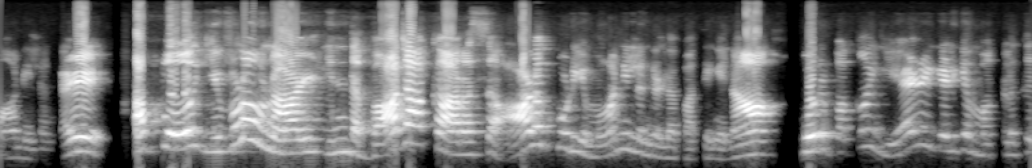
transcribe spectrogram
மாநிலங்கள். அப்போ இவ்வளவு நாள் இந்த பாஜக அரசு ஆளக்கூடிய மாநிலங்கள்ல பாத்தீங்கன்னா ஒரு பக்கம் ஏழை எளிய மக்களுக்கு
